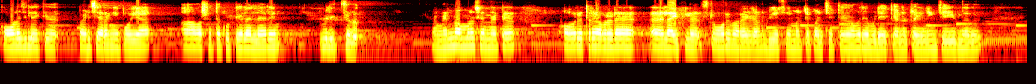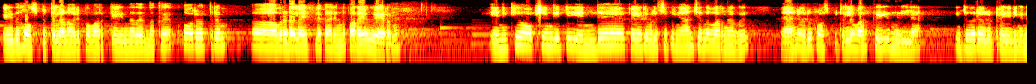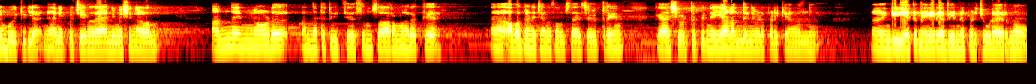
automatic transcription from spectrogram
കോളേജിലേക്ക് പഠിച്ചിറങ്ങിപ്പോയ ആ വർഷത്തെ കുട്ടികളെല്ലാവരെയും വിളിച്ചത്. അങ്ങനെ നമ്മൾ ചെന്നിട്ട് ഓരോരുത്തരും അവരുടെ ലൈഫിൽ സ്റ്റോറി പറയുകയാണ്. B S C M L പഠിച്ചിട്ട് അവരെവിടെയൊക്കെയാണ് ട്രെയിനിങ് ചെയ്യുന്നത്? ഏത് ഹോസ്പിറ്റലാണ് അവരിപ്പോൾ വർക്ക് ചെയ്യുന്നത്? എന്നൊക്കെ ഓരോരുത്തരും അവരുടെ ലൈഫിലെ കാര്യങ്ങൾ പറയുകയായിരുന്നു. എനിക്ക് ഓപ്ഷൻ കിട്ടി. എന്റെ പേര് വിളിച്ചപ്പോൾ ഞാൻ ചെന്ന് പറഞ്ഞത് ഞാൻ ഒരു ഹോസ്പിറ്റലിൽ വർക്ക് ചെയ്യുന്നില്ല. ഇതുവരെ ഒരു ട്രെയിനിങ്ങിനും പോയിട്ടില്ല. ഞാനിപ്പോൾ ചെയ്യുന്നത് ആനിമേഷൻ ആണെന്ന്. അന്ന് എന്നോട് അന്നത്തെ ടീച്ചേഴ്സും സാറുമാരൊക്കെ അവഗണിച്ചാണ് സംസാരിച്ചത്. ഇത്രയും ക്യാഷ് കൊടുത്ത് പിന്നെ ഇയാൾ എന്തിനു ഇവിടെ പഠിക്കാൻ വന്നു? എങ്കിൽ ഇയാൾക്ക് നേരെ അത് തന്നെ പഠിച്ചുകൂടായിരുന്നോ?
